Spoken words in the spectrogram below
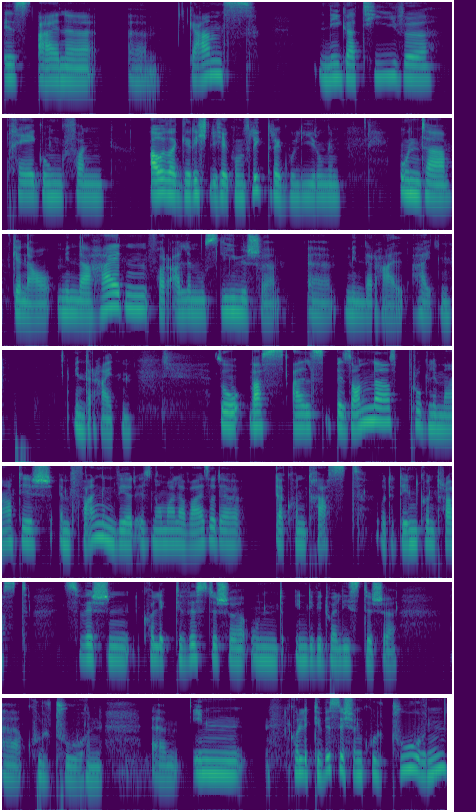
ist eine ähm, ganz negative Prägung von außergerichtlicher Konfliktregulierungen unter genau Minderheiten, vor allem muslimische äh, Minderheiten. Minderheiten. So, was als besonders problematisch empfangen wird, ist normalerweise der, der Kontrast oder den Kontrast zwischen kollektivistischer und individualistischer äh, Kulturen. Ähm, in kollektivistischen Kulturen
